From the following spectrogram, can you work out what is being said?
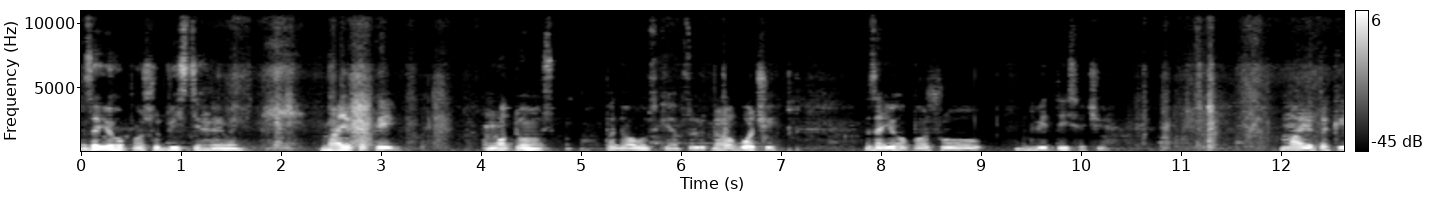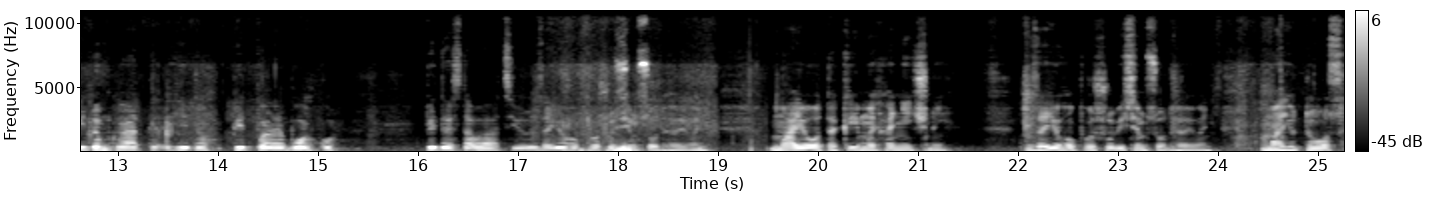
За його прошу 200 гривень. Маю такий мотор педаловський, абсолютно робочий. За його прошу 2000. Маю такий домкрат гідро під переборку, під реставрацію. За його прошу 700 гривень. Маю отакий механічний. За його прошу 800 гривень. Маю трос.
